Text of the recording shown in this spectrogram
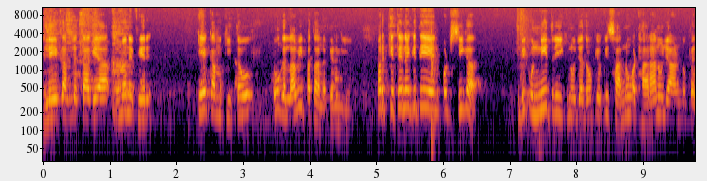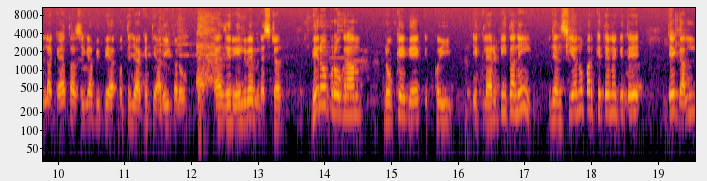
ਡਿਲੇ ਕਰ ਲਿੱਤਾ ਗਿਆ, ਉਹਨਾਂ ਨੇ ਫਿਰ ਇਹ ਕੰਮ ਕੀਤਾ, ਉਹ ਉਹ ਗੱਲਾਂ ਵੀ ਪਤਾ ਲੱਗਣਗੀਆਂ। ਪਰ ਕਿਤੇ ਨਾ ਕਿਤੇ ਇਨਪੁਟ ਸੀਗਾ ਵੀ 19 ਤਰੀਕ ਨੂੰ ਜਦੋਂ, ਕਿਉਂਕਿ ਸਾਨੂੰ 18 ਨੂੰ ਜਾਣ ਨੂੰ ਪਹਿਲਾਂ ਕਹਿਤਾ ਸੀਗਾ ਵੀ ਪਿਆ- ਉੱਥੇ ਜਾ ਕੇ ਤਿਆਰੀ ਕਰੋ ਐਜ਼ ਅ ਰੇਲਵੇ ਮਿਨਿਸਟਰ ਫਿਰ ਉਹ ਪ੍ਰੋਗਰਾਮ ਰੋਕੇ ਗਏ ਕੋਈ ਇਹ ਕਲੈਰਿਟੀ ਤਾਂ ਨਹੀਂ ਏਜੰਸੀਆਂ ਨੂੰ, ਪਰ ਕਿਤੇ ਨਾ ਕਿਤੇ ਇਹ ਗੱਲ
